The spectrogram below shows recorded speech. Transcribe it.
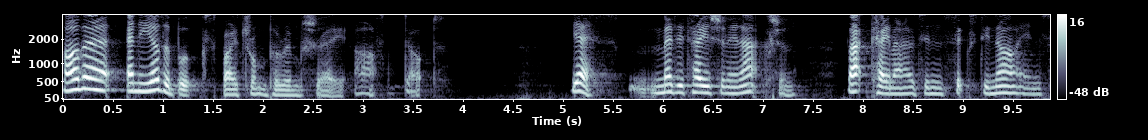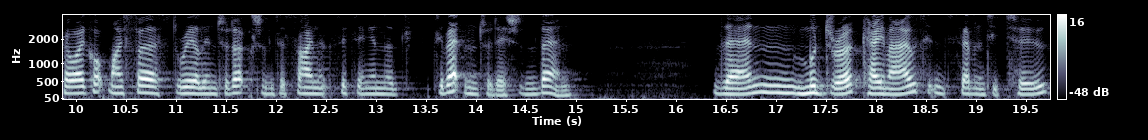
Are there any other books by Rinpoche? asked Dot. Yes, Meditation in Action. That came out in 69, so I got my first real introduction to silent sitting in the Tibetan tradition then. Then Mudra came out in 72,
